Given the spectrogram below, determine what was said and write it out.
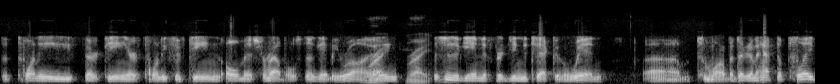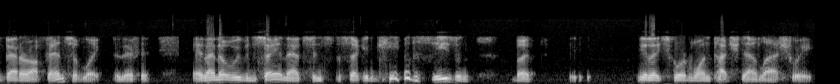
the 2013 or 2015 Ole Miss Rebels. Don't get me wrong. Right, I mean, right. This is a game that Virginia Tech can win um, tomorrow, but they're going to have to play better offensively. And I know we've been saying that since the second game of the season, but you know they scored one touchdown last week,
